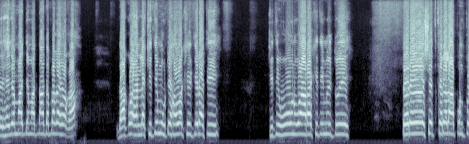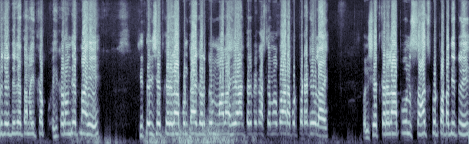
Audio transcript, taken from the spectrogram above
तर ह्याच्या माध्यमातून आता बघा हे का दाखवा ह्यांना किती मोठी हवा खिळती राहती किती ऊन वारा किती मिळतोय. तर शेतकऱ्याला आपण प्रोजेक्ट देताना इतका हे करून देत नाही. इथं शेतकऱ्याला आपण काय करतो मला हे आंतरपीक असल्यामुळे बारा फूट पटा ठेवलाय. पण शेतकऱ्याला आपण सहाच फूट पटा देतोय.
